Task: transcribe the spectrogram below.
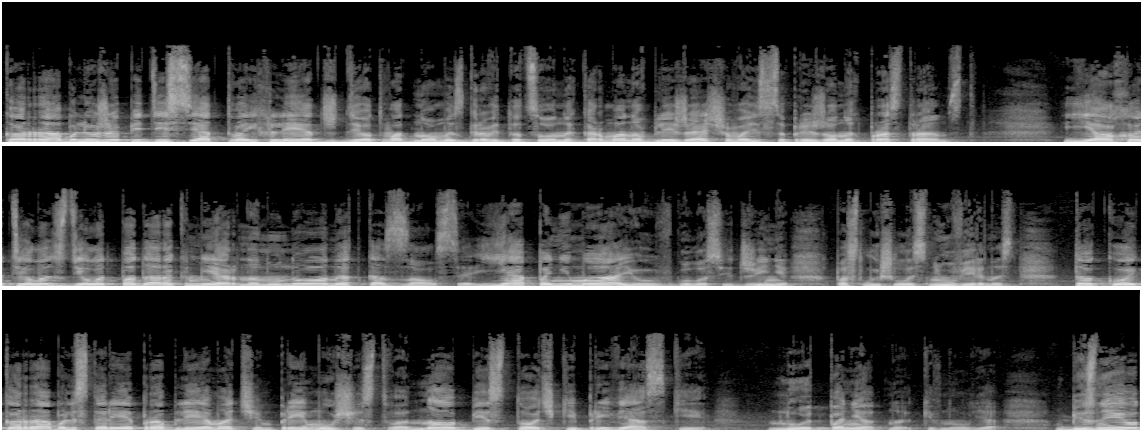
Корабль уже 50 твоих лет ждет в одном из гравитационных карманов ближайшего из сопряженных пространств. Я хотела сделать подарок Мернану, но он отказался. Я понимаю, в голосе Джинни послышалась неуверенность. Такой корабль скорее проблема, чем преимущество, но без точки привязки. Ну, это понятно, кивнул я. Без нее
